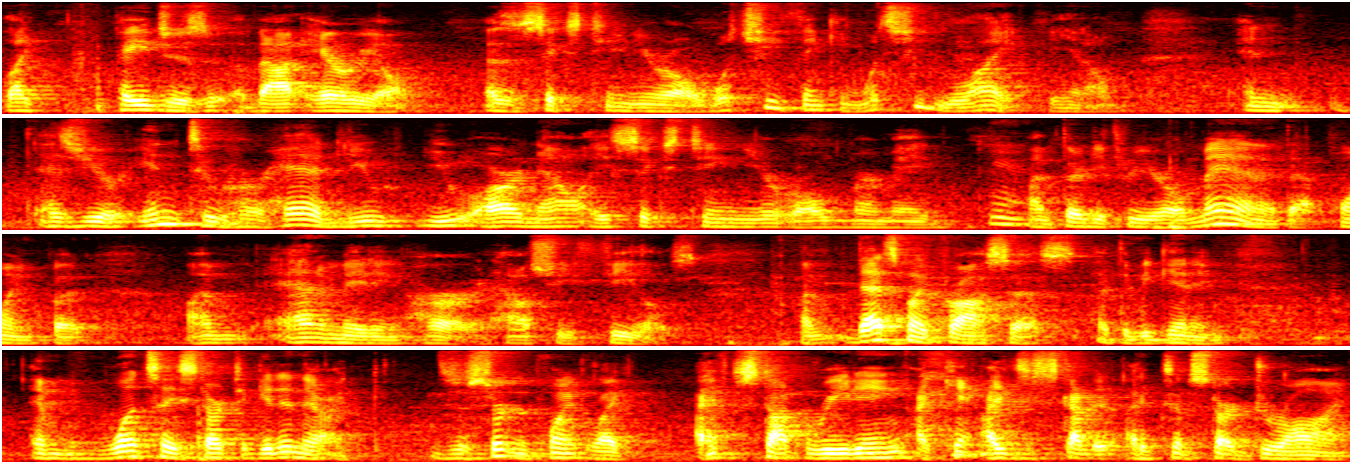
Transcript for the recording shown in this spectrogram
like pages about Ariel as a 16 year old. What's she thinking? What's she like? You know, and as you're into her head, you you are now a 16 year old mermaid. Yeah. I'm 33 year old man at that point, but I'm animating her and how she feels. Um, that's my process at the beginning. And once I start to get in there, I, there's a certain point like I have to stop reading. I can't. I just got to. I got to start drawing.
